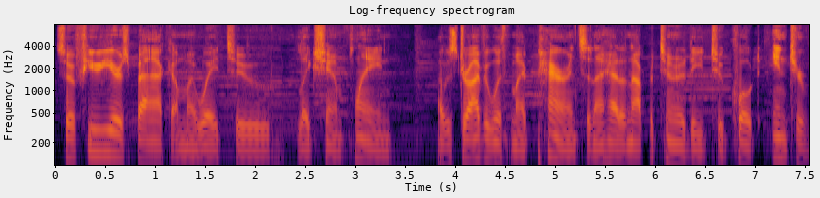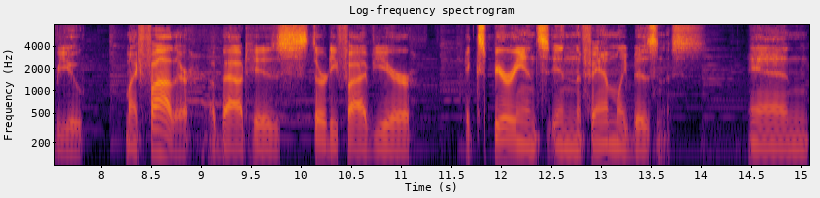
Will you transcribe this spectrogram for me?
So, a few years back on my way to Lake Champlain, I was driving with my parents and I had an opportunity to, quote, interview my father about his 35 year experience in the family business. And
